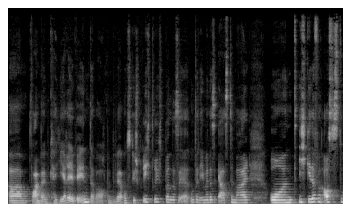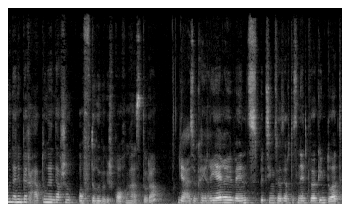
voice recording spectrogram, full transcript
Ähm, vor allem beim Karriereevent, aber auch beim Bewerbungsgespräch trifft man das Unternehmen das erste Mal. Und ich gehe davon aus, dass du in deinen Beratungen da schon oft darüber gesprochen hast, oder? Ja, also Karriereevents beziehungsweise auch das Networking dort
